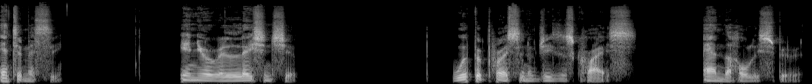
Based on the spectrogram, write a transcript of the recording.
intimacy in your relationship with the person of Jesus Christ and the Holy Spirit.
